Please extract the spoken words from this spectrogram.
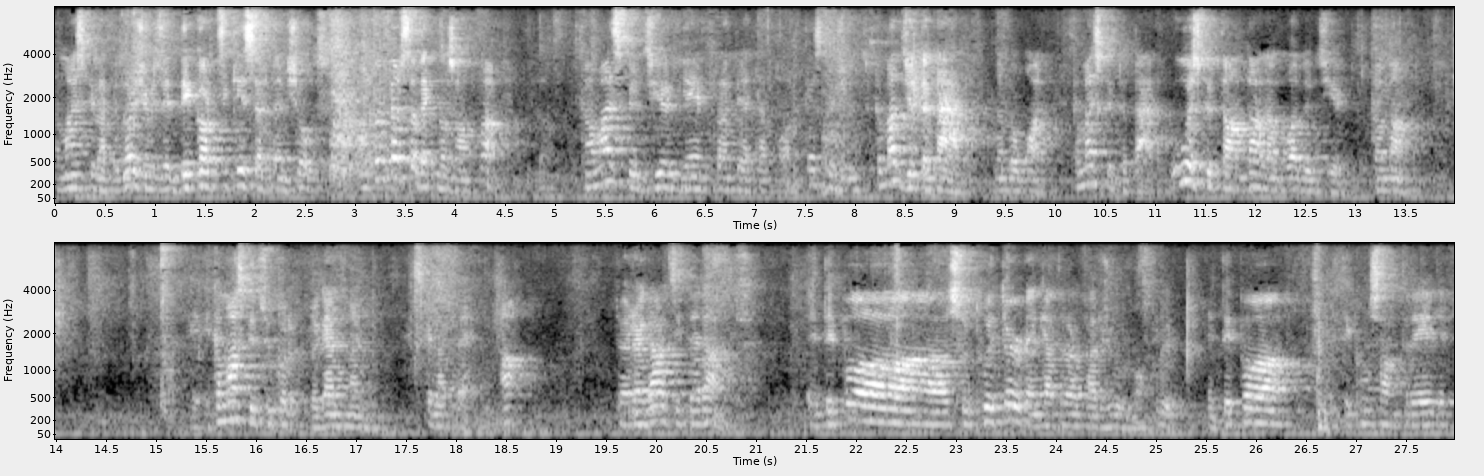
Comment est-ce qu'elle a fait? Là, je vous ai décortiqué certaines choses. On peut faire ça avec nos enfants. Comment est-ce que Dieu vient frapper à ta porte? Comment Dieu te parle? Number one? Comment est-ce que te parle? Où est-ce que tu entends la voix de Dieu? Comment? Et, comment est-ce que tu regardes Marie? Qu'est-ce qu'elle a fait? Ah, tu regardes différent. Elle n'était pas euh, sur Twitter 24 heures par jour non plus. Elle n'était pas concentrée.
